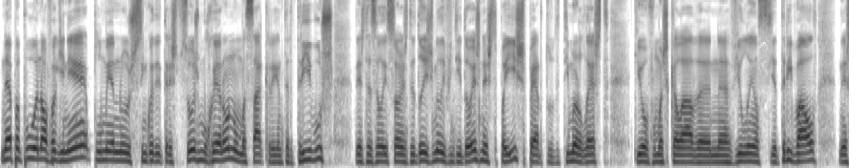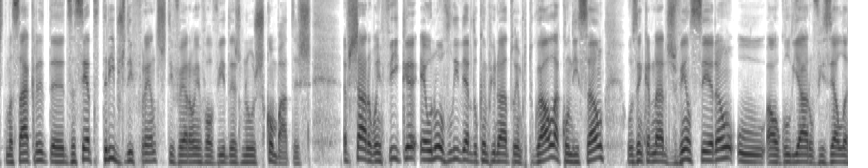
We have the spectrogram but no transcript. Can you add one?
Na Papua Nova Guiné, pelo menos 53 pessoas morreram num massacre entre tribos desde as eleições de 2022 neste país, perto de Timor-Leste, que houve uma escalada na violência tribal. Neste massacre, 17 tribos diferentes estiveram envolvidas nos combates. A fechar, o Benfica é o novo líder do campeonato em Portugal, à condição. Os encarnados venceram o, ao golear o Vizela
